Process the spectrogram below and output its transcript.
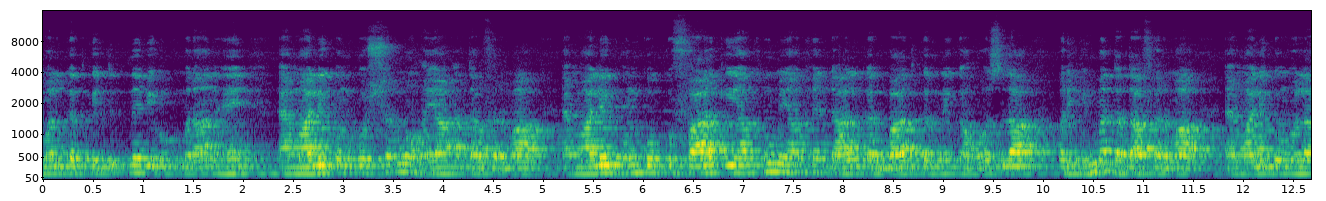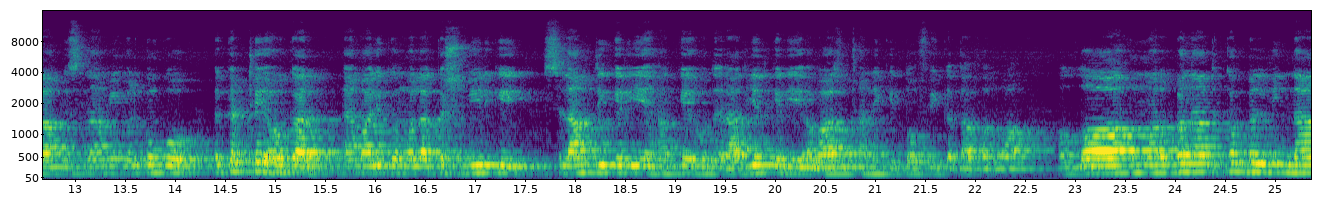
مملکت کے جتنے بھی حکمران ہیں، اے مالک ان کو شرم و حیا عطا فرما۔ اے مالک ان کو کفار کی آنکھوں میں آنکھیں ڈال کر بات کرنے کا حوصلہ اور ہمت عطا فرما۔ اے مالک و مولا، اسلامی ملکوں کو اکٹھے ہو کر، اے مالک و مولا، کشمیر کی سلامتی کے لیے، حق حدرادیت کے لیے آواز اٹھانے کی توفیق عطا فرما۔ اللهم ربنا تقبل منا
